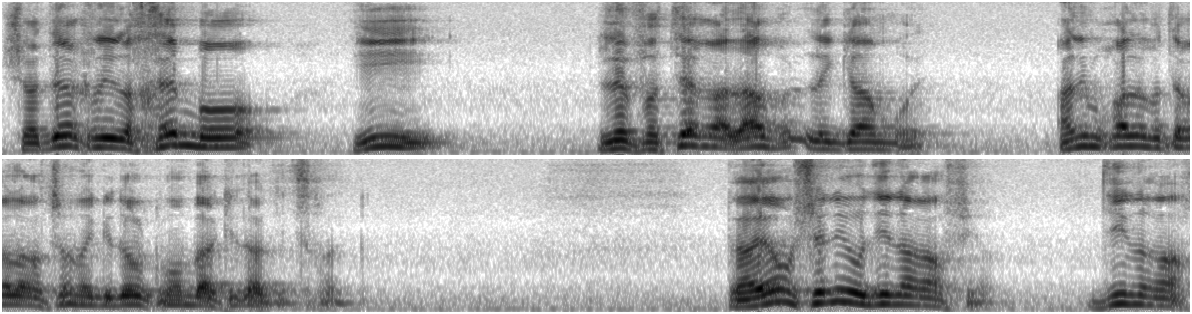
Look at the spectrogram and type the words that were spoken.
שהדרך להילחם בו היא לוותר עליו לגמרי. אני מוכן לוותר על הרצון הגדול כמו בעקידת יצחק. והיום שני הוא דין הרפיה, דין רך,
